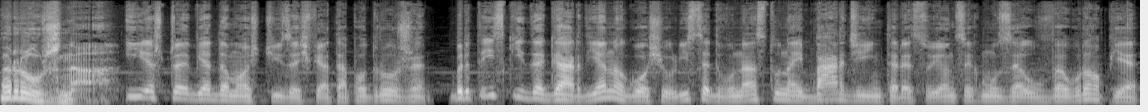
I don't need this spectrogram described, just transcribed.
różna. I jeszcze wiadomości ze świata podróży. Brytyjski The Guardian ogłosił listę 12 najbardziej interesujących muzeów w Europie.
